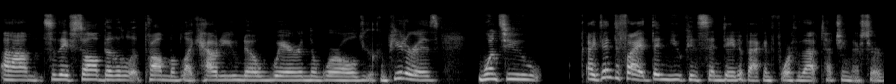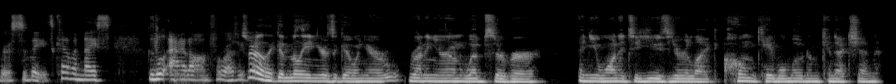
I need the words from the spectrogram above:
Um, so they've solved the little problem of like how do you know where in the world your computer is? Once you identify it, then you can send data back and forth without touching their server. So they, it's kind of a nice little add-on for Raspberry It's Pi. really like a million years ago when you're running your own web server and you wanted to use your like home cable modem connection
